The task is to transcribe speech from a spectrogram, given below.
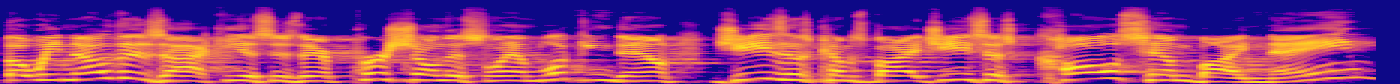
But we know that Zacchaeus is there perched on this limb looking down. Jesus comes by. Jesus calls him by name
